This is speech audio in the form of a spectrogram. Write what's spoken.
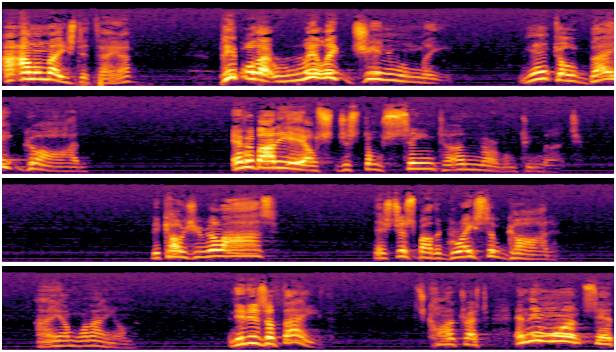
I, am amazed at that. People that really genuinely want to obey God, everybody else just don't seem to unnerve them too much. Because you realize that it's just by the grace of God I am what I am. And it is a faith. It's contrast. And then one said,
